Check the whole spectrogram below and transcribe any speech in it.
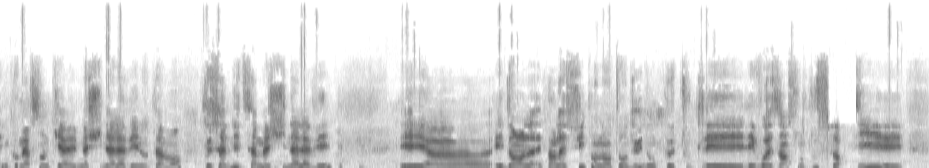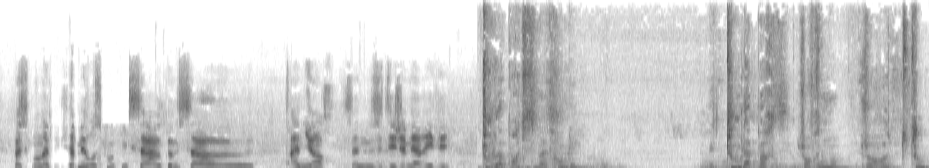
une commerçante qui a une machine à laver notamment, que ça venait de sa machine à laver. Et, euh, et dans, par la suite, on a entendu donc que toutes les, les voisins sont tous sortis et, parce qu'on n'avait jamais ressenti ça comme ça euh, à Niort. Ça ne nous était jamais arrivé. Tout l'appart il se met à trembler. Mais tout l'appart, genre vraiment, genre tout.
